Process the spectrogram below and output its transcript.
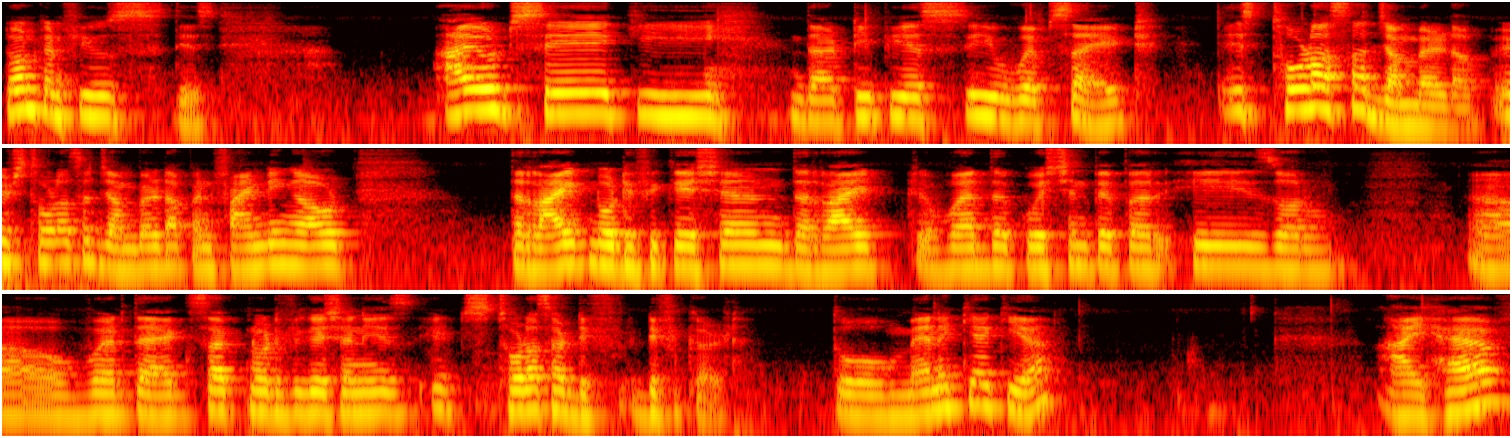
Don't confuse this. I would say कि the TPSC website इज़ थोड़ा सा जम्बेल्ड अप इट्स थोड़ा सा jumbled up and finding out the right notification the right where the question paper is और where the exact notification is it's थोड़ा सा डिफ़िकल्ट तो मैंने क्या किया? I have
